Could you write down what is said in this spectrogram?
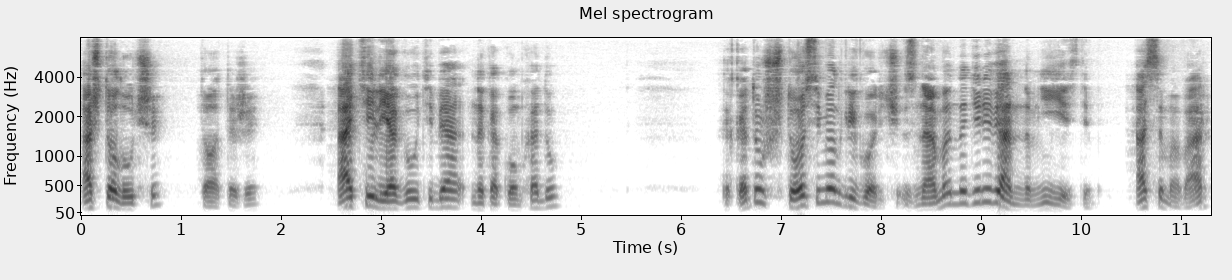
А что лучше? То-то же. А телега у тебя на каком ходу? Так это уж что, Семен Григорьевич, знамо на деревянном не ездим. А самовар?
